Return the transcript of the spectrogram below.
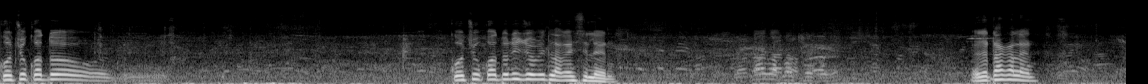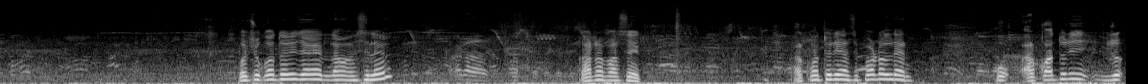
কচু কত? কচু কতটি জমি লাগাইছিলেন? এই যে টাকা নেন কচু কতটি জায়গায় লাগাইছিলেন কাটা পাশেক আর কতটি আছে? পটল দেন। আর কতটি জ-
